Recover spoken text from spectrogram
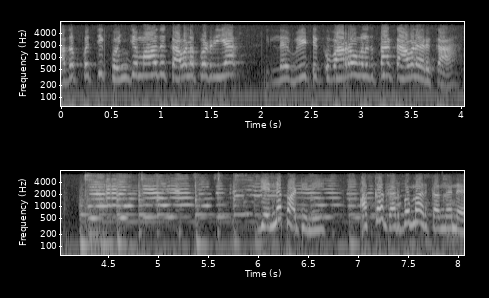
அத பத்தி கொஞ்சமாவது கவலைப்படுறியா? இல்ல வீட்டுக்கு வர்றவங்களுக்கு தான் கவலை இருக்கா? என்ன பாட்டி நீ? அக்கா கர்ப்பமா இருக்காங்கன்னு.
